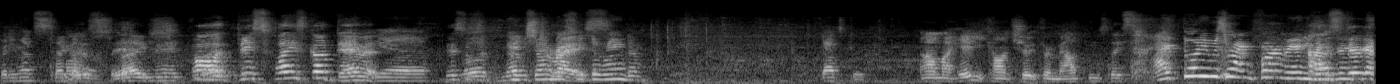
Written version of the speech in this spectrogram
Ready he meant Take up Mars. space. Oh, this place, god damn it. Yeah. This well, is never pitch don't mess race. with the random. That's good. Um, I hear you can't shoot through mountains, they say. I thought he was right in front of me and he I'm wasn't. still gonna.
